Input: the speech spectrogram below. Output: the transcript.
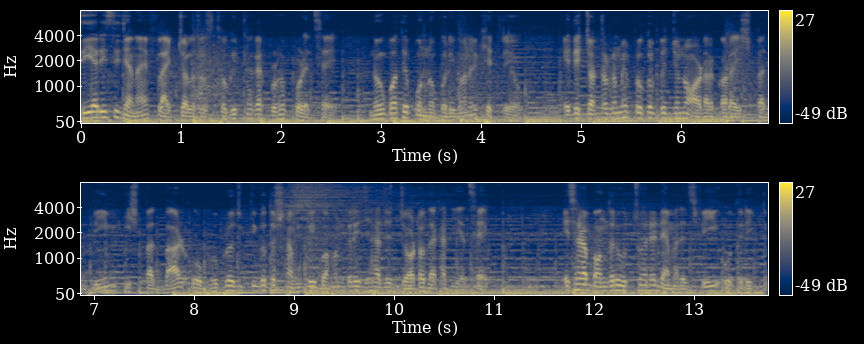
সিআরইসি জানায় ফ্লাইট চলাচল স্থগিত থাকার প্রভাব পড়েছে নৌপথে পণ্য পরিবহনের ক্ষেত্রেও। এতে চট্টগ্রামের প্রকল্পের জন্য অর্ডার করা ইস্পাত বিম, ইস্পাত বার ও ভূপ্রযুক্তিগত সামগ্রী বহনকারী জাহাজের জটও দেখা দিয়েছে। এছাড়া বন্দরে উচ্চ হারে ড্যামারেজ ফি, অতিরিক্ত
